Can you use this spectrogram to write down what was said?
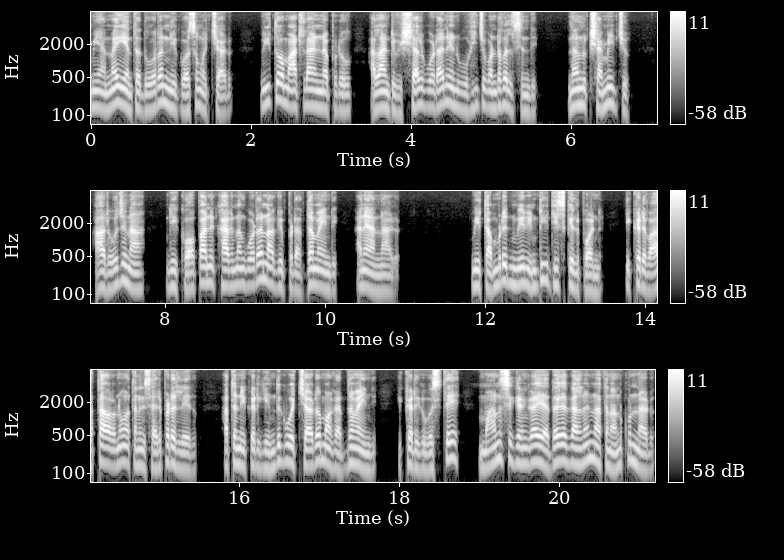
మీ అన్నయ్య ఇంత దూరం నీకోసం వచ్చాడు. నీతో మాట్లాడినప్పుడు అలాంటి విషయాలు కూడా నేను ఊహించి ఉండవలసింది. నన్ను క్షమించు. ఆ రోజున నీ కోపానికి కారణం కూడా నాకు ఇప్పుడు అర్థమైంది అని అన్నాడు. మీ తమ్ముడిని మీరు ఇంటికి తీసుకెళ్ళిపోండి. ఇక్కడి వాతావరణం అతనికి సరిపడలేదు. అతను ఇక్కడికి ఎందుకు వచ్చాడో మాకు అర్థమైంది. ఇక్కడికి వస్తే మానసికంగా ఎదగగలనని అతను అనుకున్నాడు.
